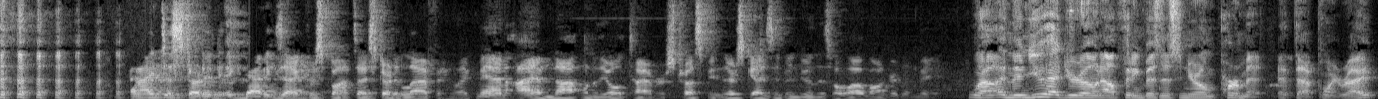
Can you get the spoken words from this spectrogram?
And I just started that exact response. I started laughing, like, man, I am not one of the old timers. Trust me, there's guys that have been doing this a lot longer than me. Well, and then you had your own outfitting business and your own permit at that point, right?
